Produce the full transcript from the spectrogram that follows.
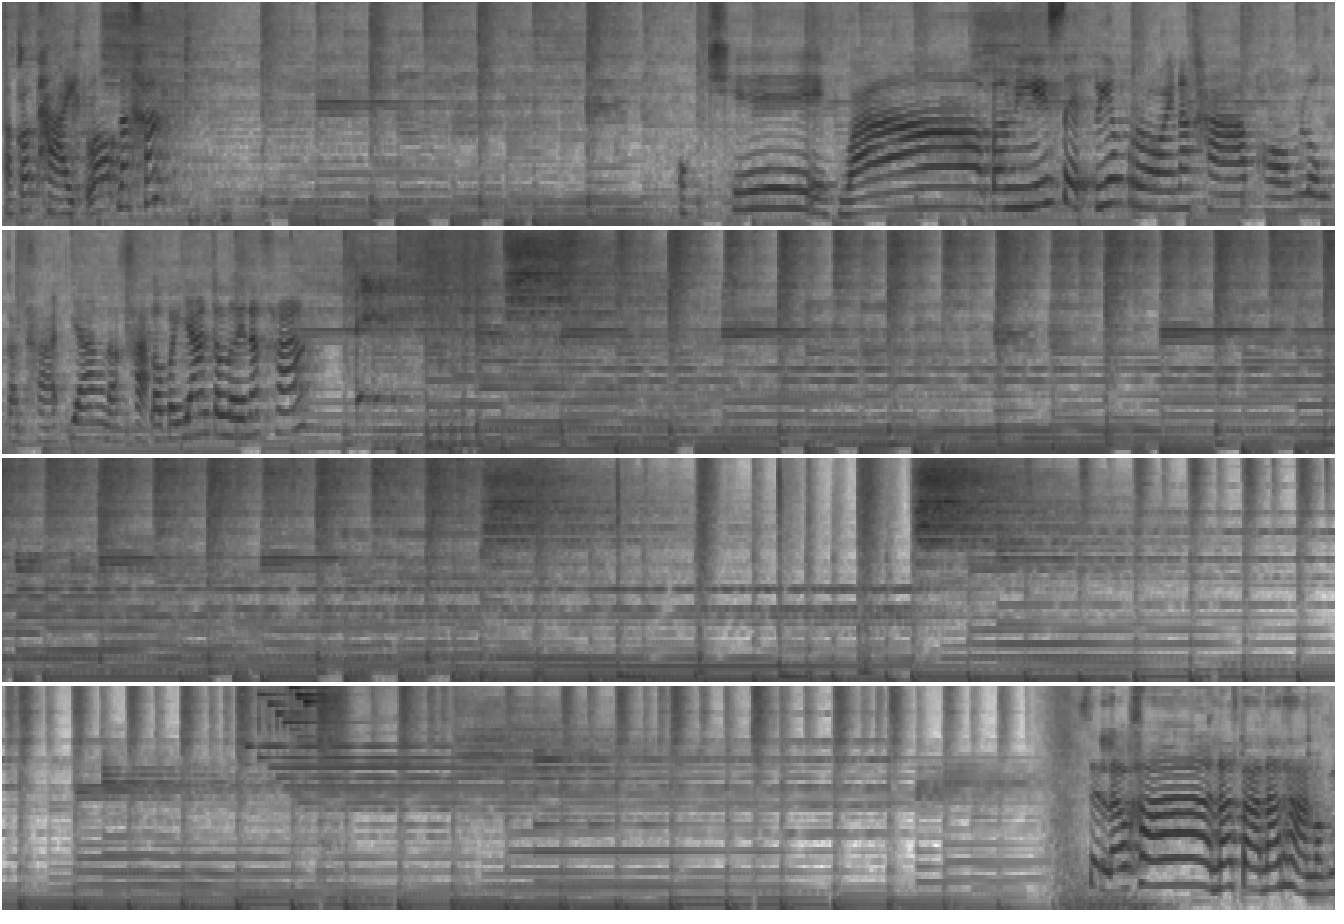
แล้วก็ทาอีกรอบนะคะ โอเค ว้าว ตอนนี้เสร็จเรียบร้อยนะคะ พร้อมลงกระทะย่างแล้วค่ะ เราไปย่างกันเลยนะคะ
